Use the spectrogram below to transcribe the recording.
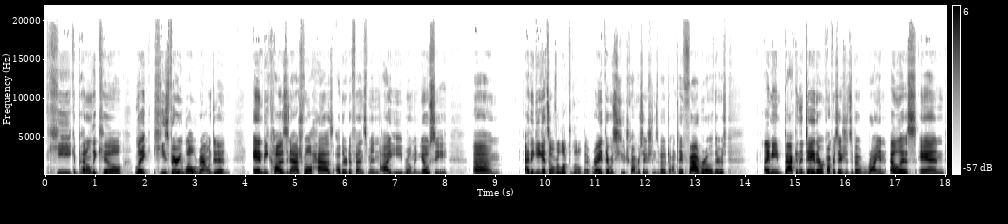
He can penalty kill. Like he's very well rounded. And because Nashville has other defensemen, i.e., Roman Josi, um, I think he gets overlooked a little bit, right? There was huge conversations about Dante Fabbro. There's I mean, back in the day, there were conversations about Ryan Ellis and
